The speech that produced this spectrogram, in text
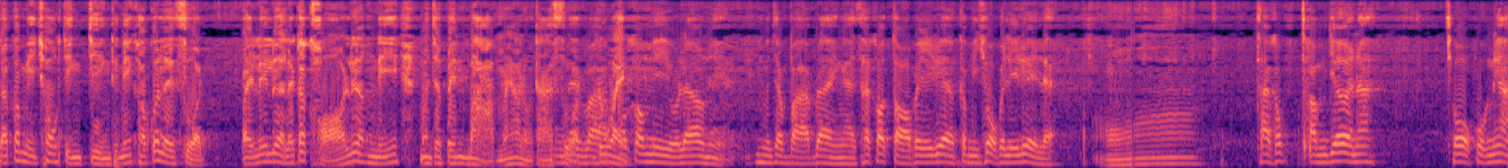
แล้วก็มีโชคจริง ๆ ทีนี้เขาก็เลยสวดไปเรื่อย ๆ แล้วก็ขอเรื่องนี้มันจะเป็นบาปไหมครับหลวงตาสวดไม่บาปด้วยเขาก็มีอยู่แล้วนี่มันจะบาปได้ไง ถ้าเขาต่อไปเรื่อยๆก็มีโชคไปเรื่อยๆแหละอ๋อถ้าเขาทำเยอะนะโชคพวกเนี้ย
